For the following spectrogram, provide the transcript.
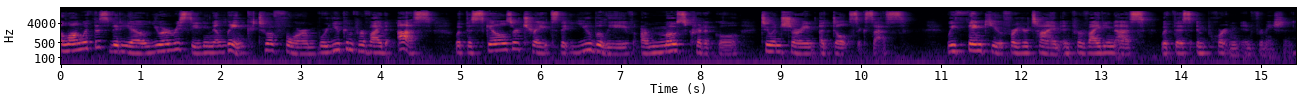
Along with this video, you are receiving a link to a form where you can provide us with the skills or traits that you believe are most critical to ensuring adult success. We thank you for your time in providing us with this important information.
